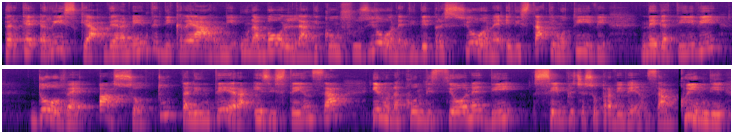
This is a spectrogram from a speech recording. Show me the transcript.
perché rischia veramente di crearmi una bolla di confusione, di depressione e di stati emotivi negativi dove passo tutta l'intera esistenza in una condizione di semplice sopravvivenza. Quindi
